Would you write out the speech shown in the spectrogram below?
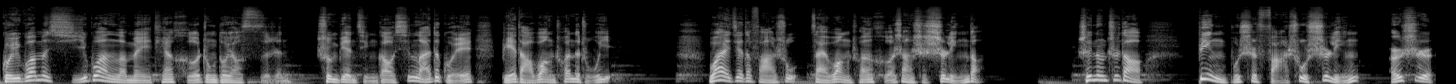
鬼官们习惯了每天河中都要死人，顺便警告新来的鬼别打忘川的主意。外界的法术在忘川河上是失灵的，谁能知道，并不是法术失灵，而是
